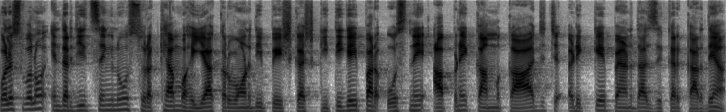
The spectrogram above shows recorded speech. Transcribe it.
ਪੁਲਿਸ ਵੱਲੋਂ ਇੰਦਰਜੀਤ ਸਿੰਘ ਨੂੰ ਸੁਰੱਖਿਆ ਮੁਹੱਈਆ ਕਰਵਾਉਣ ਦੀ ਪੇਸ਼ਕਸ਼ ਕੀਤੀ ਗਈ, ਪਰ ਉਸ ਨੇ ਆਪਣੇ ਕੰਮਕਾਜ 'ਚ ਅੜਿੱਕੇ ਪੈਣ ਦਾ ਜ਼ਿਕਰ ਕਰਦਿਆਂ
